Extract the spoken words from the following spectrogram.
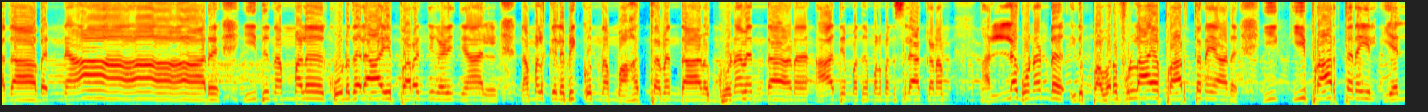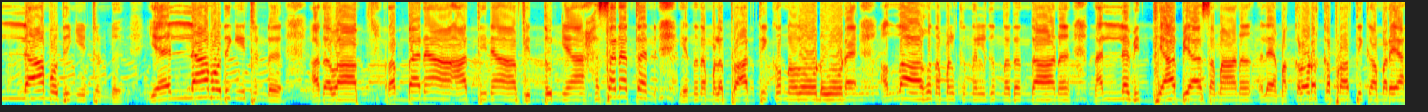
അദാബന്നാർ. ഇത് നമ്മൾ കൂടുതലായി പറഞ്ഞു കഴിഞ്ഞാൽ നമ്മൾക്ക് ലഭിക്കുന്ന മഹത്വം എന്താണ് ഗുണമെന്താണ് ആദ്യം അത് നമ്മൾ മനസ്സിലാക്കണം. നല്ല ഗുണമുണ്ട്. ഇത് പവർഫുള്ളായ പ്രാർത്ഥനയാണ്. ഈ ഈ പ്രാർത്ഥനയിൽ എല്ലാം ഒതുങ്ങിയിട്ടുണ്ട്. എല്ലാം ഒതുങ്ങിയിട്ടുണ്ട്. അഥവാ റബ്ബന ആത്തിന ഫിദ്ദുന്യ ഹസനത്തൻ എന്ന് നമ്മൾ പ്രാർത്ഥിക്കുന്നതോടുകൂടെ അള്ളാഹു നമ്മൾക്ക് നൽകുന്നത് എന്താണ് നല്ല വിദ്യാഭ്യാസമാണ്. അല്ലെ? മക്കളോടൊക്കെ പ്രാർത്ഥിക്കാൻ പറയാ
